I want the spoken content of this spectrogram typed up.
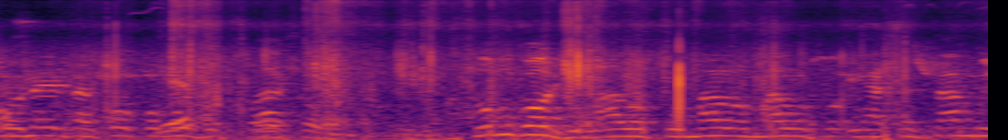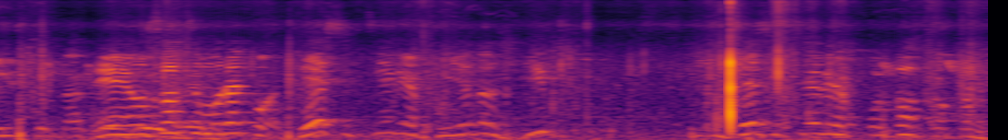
po ne znam koliko može flašova. To mu govori. Malo po malo, malo po, ja sam tamo isto tako. E, evo sad sam mu rekao, 10 serija po jedan žgip i 10 serija po dva propane.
